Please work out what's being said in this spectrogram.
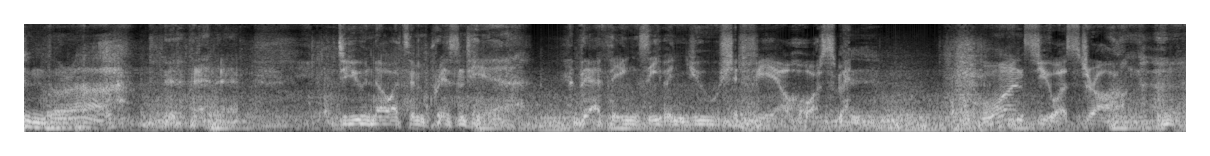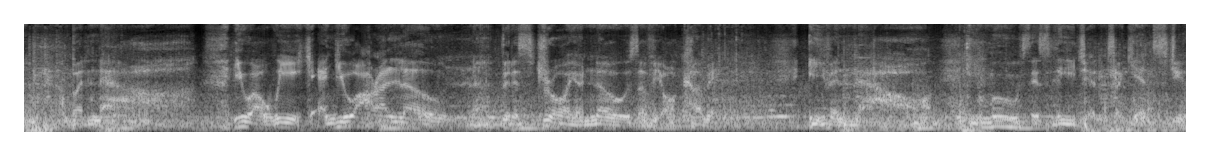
Sindura. Do you know what's imprisoned here? There are things even you should fear, horseman. Once you were strong, but now you are weak and you are alone. The destroyer knows of your coming. Even now, he moves his legions against you.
